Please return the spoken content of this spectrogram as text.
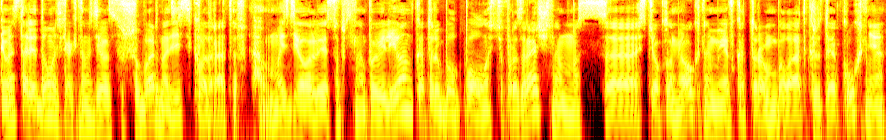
И мы стали думать, как нам сделать суши-бар на 10 квадратов. Мы сделали, собственно, павильон, который был полностью прозрачным, с э, стеклами окнами, в котором была открытая кухня.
